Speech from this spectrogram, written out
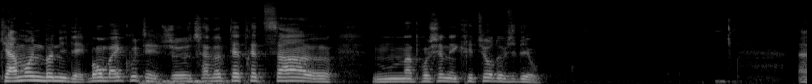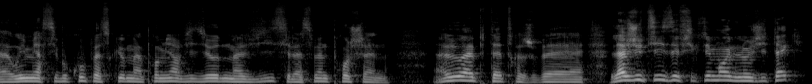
carrément une bonne idée. Bon, bah écoutez, je, ça va peut-être être ça, ma prochaine écriture de vidéo. oui, merci beaucoup parce que ma première vidéo de ma vie, c'est la semaine prochaine. ouais, peut-être, je vais... Là, j'utilise effectivement une Logitech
